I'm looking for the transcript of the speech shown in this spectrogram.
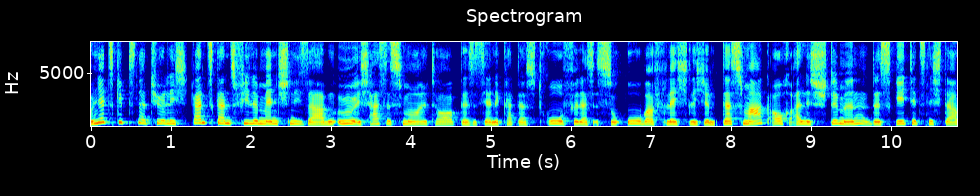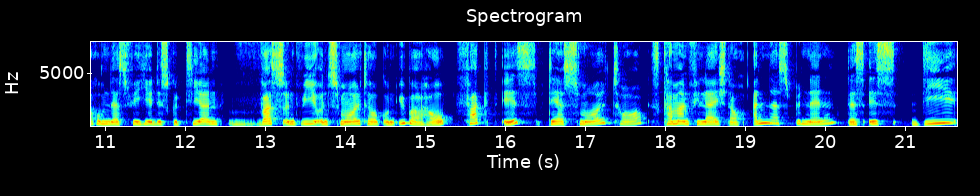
Und jetzt gibt's natürlich ganz, ganz viele Menschen, die sagen, öh, ich hasse Smalltalk, das ist ja eine Katastrophe, das ist so oberflächlich und das mag auch alles stimmen. Das geht jetzt nicht darum, dass wir hier diskutieren, was und wie und Smalltalk und überhaupt. Fakt ist, der Smalltalk, das kann man vielleicht auch anders benennen, das ist die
